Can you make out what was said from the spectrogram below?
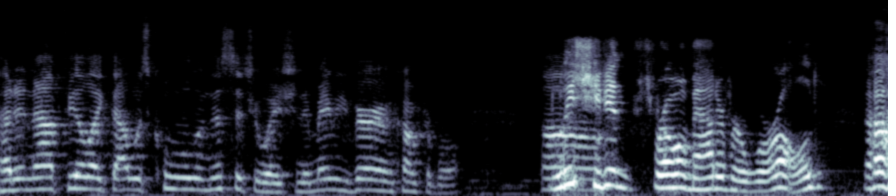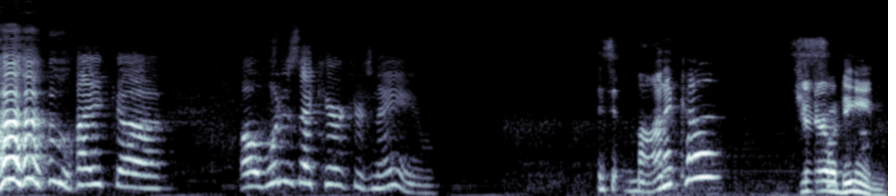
I did not feel like that was cool in this situation. It made me very uncomfortable. at least she Um, didn't throw him out of her world like, uh, oh, what is that character's name? is it monica Geraldine.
